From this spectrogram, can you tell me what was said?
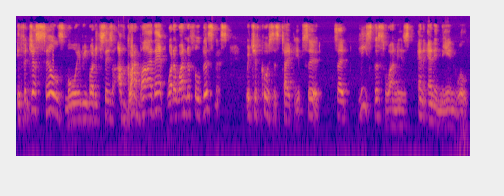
if it just sells more, everybody says, I've got to buy that. What a wonderful business, which of course is totally absurd. So at least this one is, and, and in the end will,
